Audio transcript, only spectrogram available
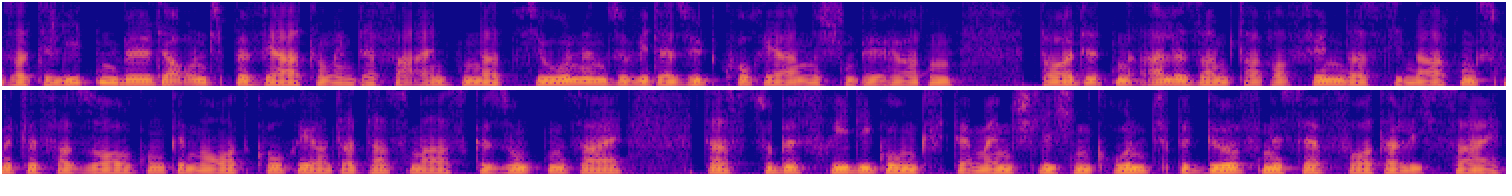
Satellitenbilder und Bewertungen der Vereinten Nationen sowie der südkoreanischen Behörden deuteten allesamt darauf hin, dass die Nahrungsmittelversorgung in Nordkorea unter das Maß gesunken sei, das zur Befriedigung der menschlichen Grundbedürfnisse erforderlich sei,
